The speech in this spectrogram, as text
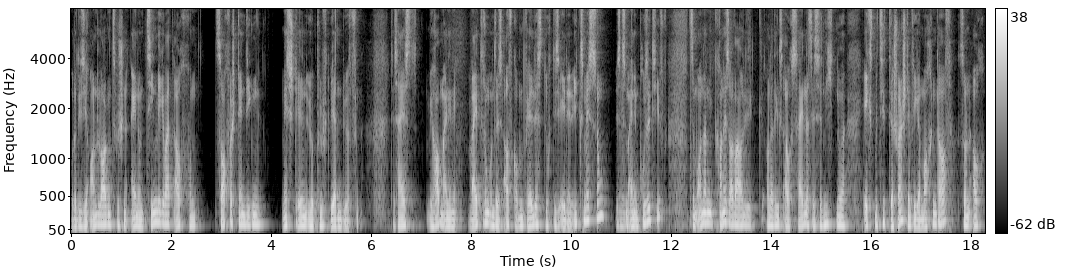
oder diese Anlagen zwischen 1 und 10 Megawatt auch von Sachverständigen Messstellen überprüft werden dürfen. Das heißt, wir haben eine Weiterung unseres Aufgabenfeldes durch diese NOx-Messung, ist mhm. zum einen positiv, zum anderen kann es aber allerdings auch sein, dass es nicht nur explizit der Schornsteinfeger machen darf, sondern auch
